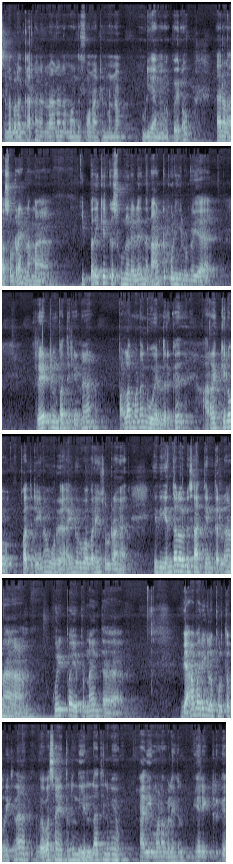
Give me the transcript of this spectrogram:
சில பல காரணங்களால் நம்ம வந்து ஃபோன் அட்டன் பண்ண முடியாமல் போயிடும் அதனால தான் சொல்கிறேன் நம்ம இப்போதைக்கு இருக்க சூழ்நிலையில் இந்த நாட்டுக்கோழிகளுடைய ரேட்டுன்னு பார்த்துட்டிங்கன்னா பல மடங்கு உயர்ந்திருக்கு. அரை கிலோ பார்த்துட்டிங்கன்னா ஒரு ஐநூறுரூவா வரையும் சொல்கிறாங்க இது எந்த அளவுக்கு சாத்தியம்னு தெரில ஆனால் குறிப்பாக எப்படின்னா இந்த வியாபாரிகளை பொறுத்த வரைக்கும் தான் விவசாயத்துலேருந்து எல்லாத்துலேயுமே அதிகமான விலைகள் ஏறிக்கிட்டு இருக்கு.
